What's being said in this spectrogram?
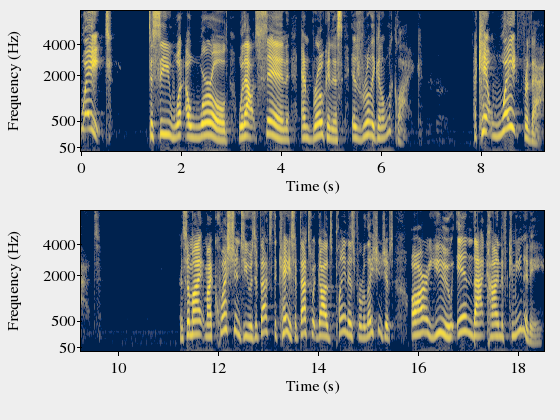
wait to see what a world without sin and brokenness is really going to look like. I can't wait for that. And so, my, my question to you is if that's the case, if that's what God's plan is for relationships, are you in that kind of community?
